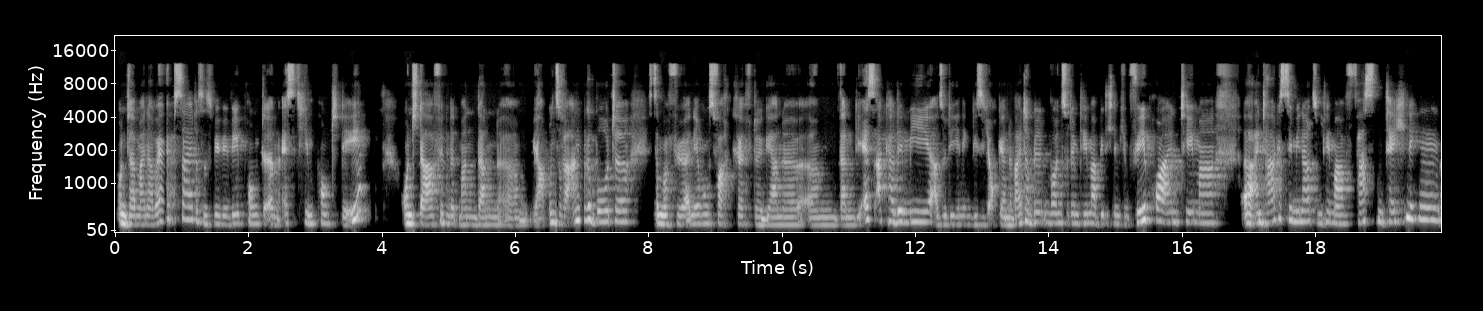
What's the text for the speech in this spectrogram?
unter meiner Website, das ist www.steam.de. Und da findet man dann ähm, ja unsere Angebote. Ist immer für Ernährungsfachkräfte gerne ähm, dann die S-Akademie, also diejenigen, die sich auch gerne weiterbilden wollen zu dem Thema, biete ich nämlich im Februar ein Thema, äh, ein Tagesseminar zum Thema Fastentechniken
